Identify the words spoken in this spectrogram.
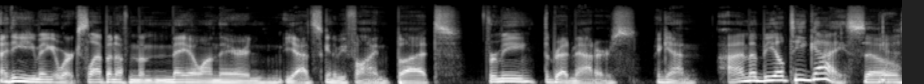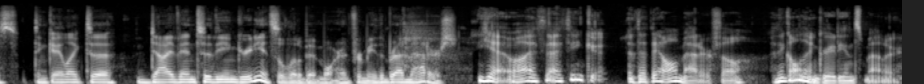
I think you can make it work. Slap enough m- mayo on there, and yeah, it's going to be fine. But for me, the bread matters. Again, I'm a BLT guy, so Yes. I think I like to dive into the ingredients a little bit more. And for me, the bread matters. Yeah, well, I, th- I think that they all matter, Phil. I think all the ingredients matter.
